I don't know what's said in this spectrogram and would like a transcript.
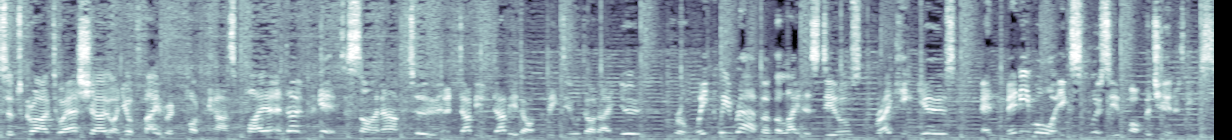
Subscribe to our show on your favourite podcast player and don't forget to sign up to at www.thebigdeal.au for a weekly wrap of the latest deals, breaking news, and many more exclusive opportunities.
